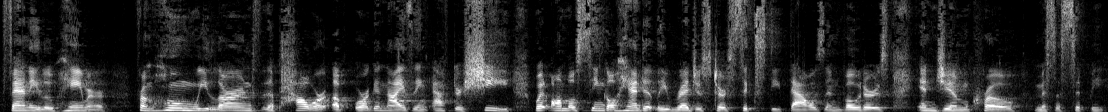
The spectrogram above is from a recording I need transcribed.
Fannie Lou Hamer, from whom we learned the power of organizing after she would almost single handedly register 60,000 voters in Jim Crow, Mississippi.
